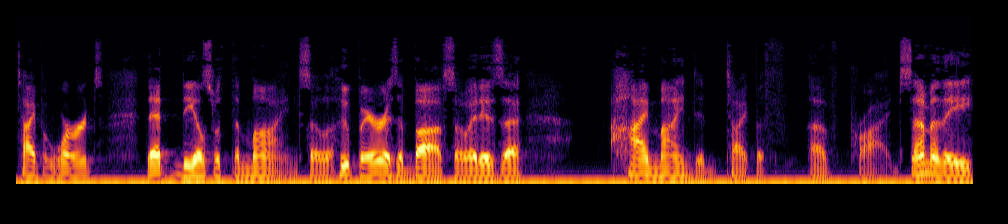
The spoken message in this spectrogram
type of words, that deals with the mind. So huper is above, so it is a high-minded type of of pride. Some of the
